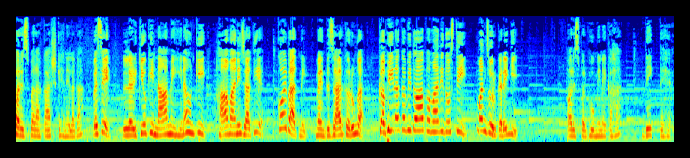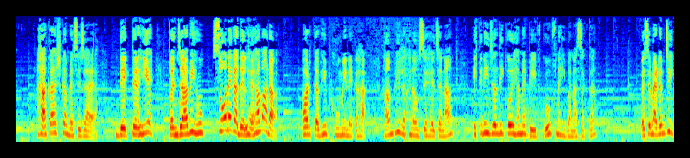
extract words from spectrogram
और इस पर आकाश कहने लगा, वैसे लड़कियों की ना में ही ना उनकी हाँ मानी जाती है, कोई बात नहीं, मैं इंतज़ार करूँगा। कभी ना कभी तो आप हमारी दोस्ती मंजूर करेगी। और इस पर भूमि ने कहा, देखते हैं। आकाश का मैसेज आया, देखते रहिए, पंजाबी हूँ, सोने का दिल है हमारा। और तभी भूमि ने कहा, हम भी लखनऊ से है जनाब, इतनी जल्दी कोई हमें बेवकूफ़ नहीं बना सकता। वैसे मैडम जी,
